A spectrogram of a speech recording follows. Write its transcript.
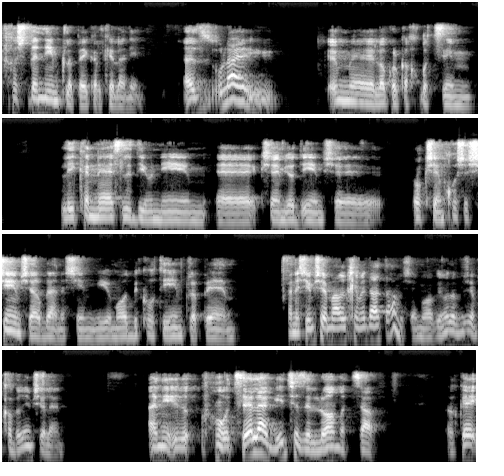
חשדנים כלפי כלכלנים. אז אולי הם אה, לא כל כך רוצים להיכנס לדיונים כשהם יודעים ש... או כשהם חוששים שהרבה אנשים יהיו מאוד ביקורתיים כלפיהם. אנשים שהם מעריכים את דעתם, שהם אוהבים אותם ושהם חברים שלהם. אני רוצה להגיד שזה לא המצב, אוקיי?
